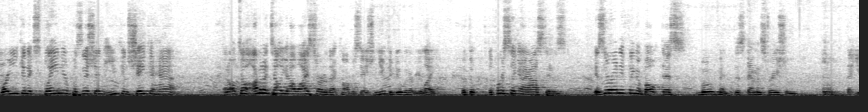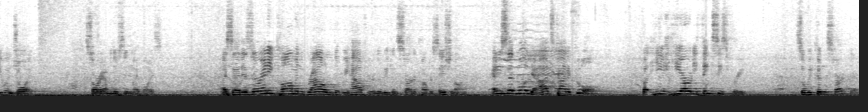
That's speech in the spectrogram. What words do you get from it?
where you can explain your position, you can shake a hand. And I'll tell, I'm going to tell you how I started that conversation. You can do whatever you like. But the, the first thing I asked is, is there anything about this movement, this demonstration, that you enjoy? Sorry, I'm losing my voice. I said, is there any common ground that we have here that we can start a conversation on? And he said, well, yeah, it's kind of cool. But he, he already thinks he's free. So we couldn't start there.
